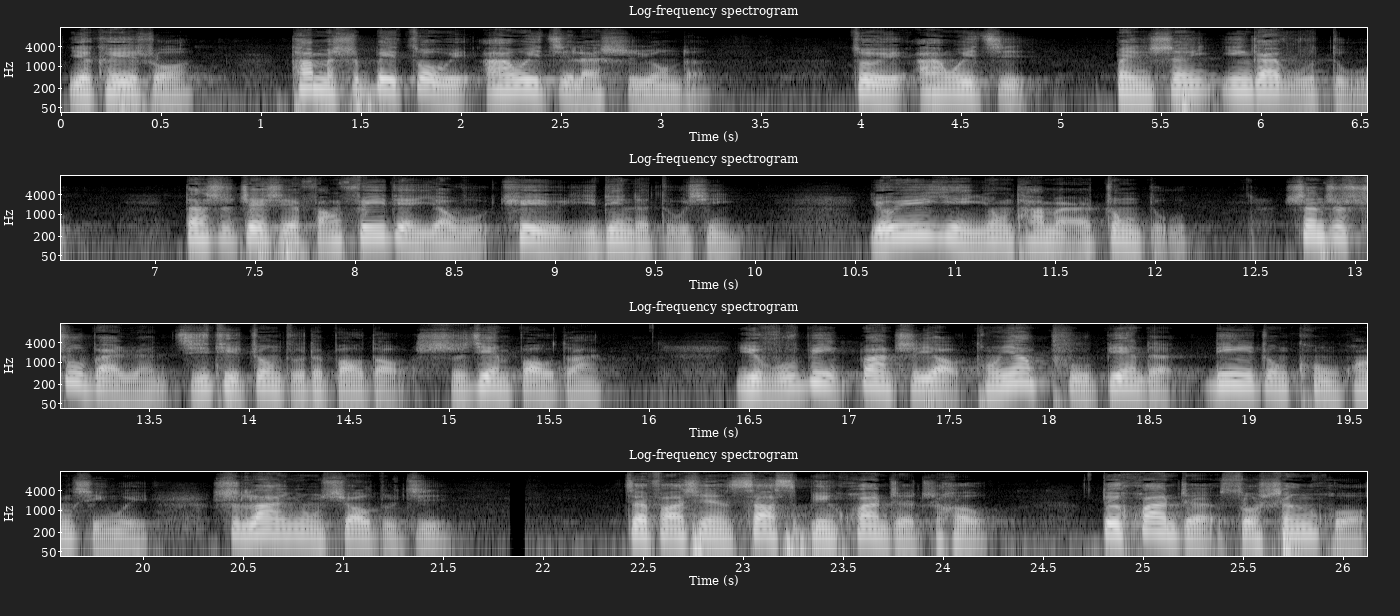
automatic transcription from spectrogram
也可以说，它们是被作为安慰剂来使用的。作为安慰剂本身应该无毒，但是这些防非典药物却有一定的毒性。由于饮用它们而中毒，甚至数百人集体中毒的报道实见报端。与无病乱吃药同样普遍的另一种恐慌行为是滥用消毒剂。在发现 SARS 病患者之后，对患者所生活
